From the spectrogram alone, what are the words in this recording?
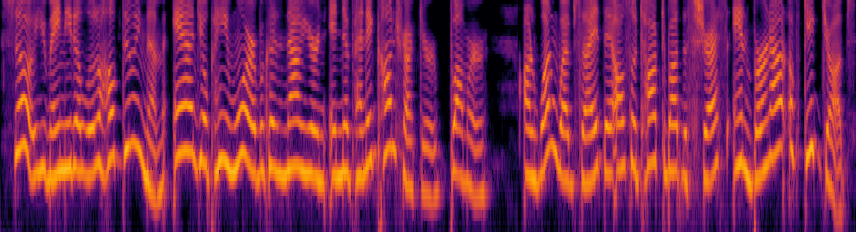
So you may need a little help doing them, and you'll pay more because now you're an independent contractor. Bummer. On one website, they also talked about the stress and burnout of gig jobs.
